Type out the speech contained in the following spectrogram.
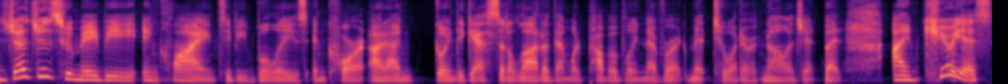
judges who may be inclined to be bullies in court, and I'm going to guess that a lot of them would probably never admit to it or acknowledge it. But I'm curious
